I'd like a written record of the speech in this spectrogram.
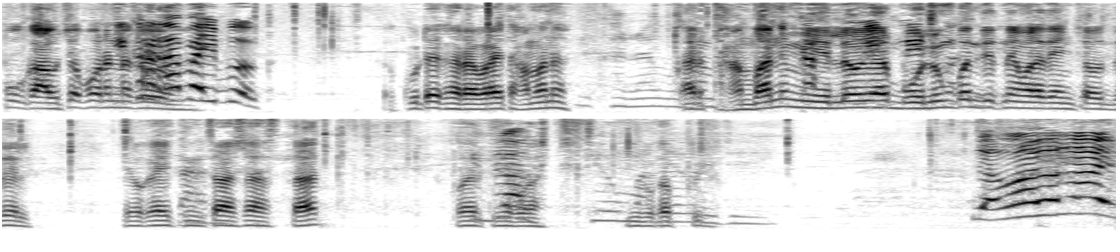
पो- गावच्या पोरांना खराब कळलं. आहे बघ. कुठे खराब आहे? थांबा ना. अरे थांबा ना मी येलो यार बोलून पण देत नाही मला त्यांच्याबद्दल. हे बघा हे चिंचा अशा असतात. परत हे बघा हे बघा पि- जवळ बघाय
